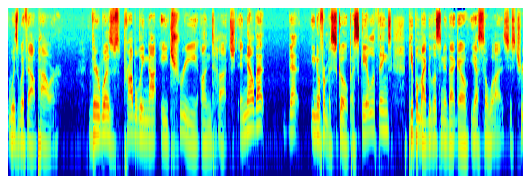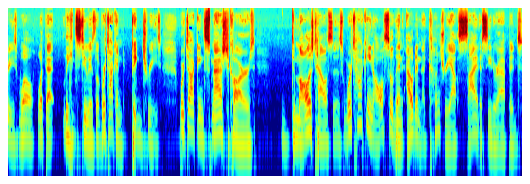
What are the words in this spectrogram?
was without power. There was probably not a tree untouched, and now that that you know from a scope, a scale of things, people might be listening to that go, yes, so what? It's just trees. Well, what that leads to is that we're talking big trees. We're talking smashed cars, demolished houses. We're talking also then out in the country outside of Cedar Rapids,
